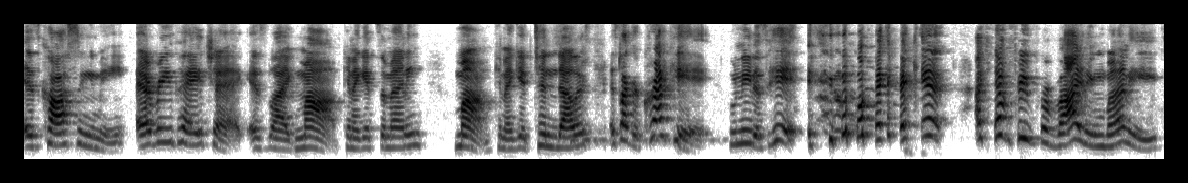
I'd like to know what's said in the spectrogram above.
it's costing me every paycheck. It's like, Mom, can I get some money? Mom, can I get ten dollars? It's like a crackhead who need his hit. like I can't, I can't be providing money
